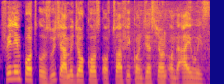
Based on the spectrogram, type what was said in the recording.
filling potholes which are a major cause of traffic congestion on the highways.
